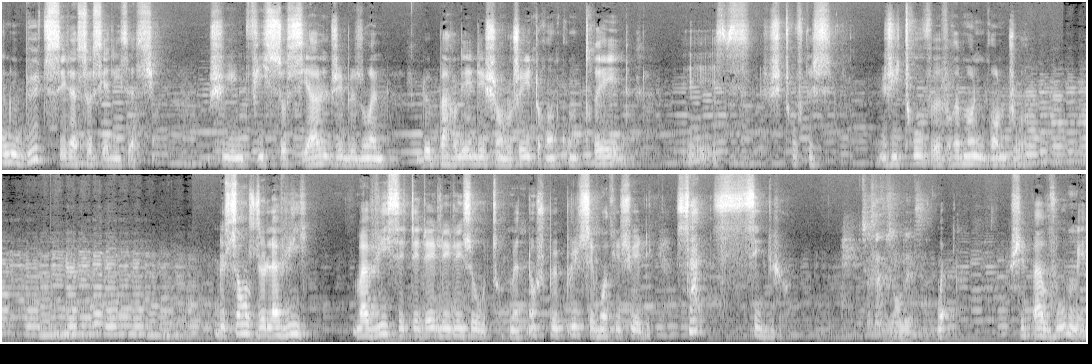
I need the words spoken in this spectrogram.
Le but, c'est la socialisation. Je suis une fille sociale, j'ai besoin de parler, d'échanger, de rencontrer. Et je trouve que j'y trouve vraiment une grande joie. Le sens de la vie. Ma vie, c'était d'aider les autres. Maintenant, je peux plus, c'est moi qui suis aidée. Ça, c'est dur. Ça, ça vous embête Ouais. Je sais pas vous, mais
